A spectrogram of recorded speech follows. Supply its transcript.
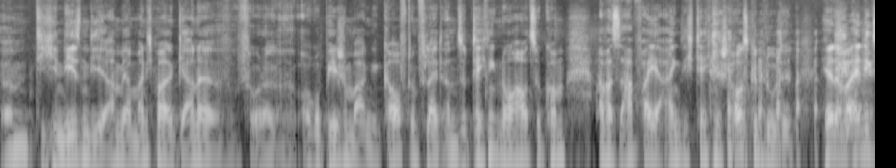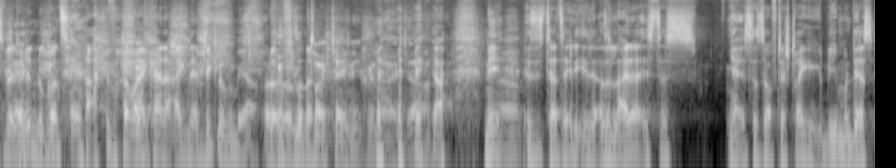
ähm, die Chinesen, die haben ja manchmal gerne oder europäische Marken gekauft, um vielleicht an so Technik-Know-how zu kommen, aber Saab war ja eigentlich technisch ausgeblutet. ja, da war ja nichts mehr drin, du konntest ja einfach, war ja keine eigene Entwicklung mehr oder so. Flugzeugtechnik vielleicht, ja. ja. Nee, ja. es ist tatsächlich, also leider ist das ja, ist das so auf der Strecke geblieben. Und der ist,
